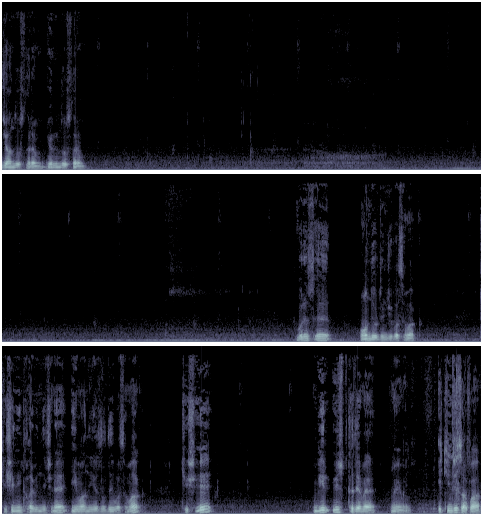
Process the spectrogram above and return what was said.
can dostlarım, gönül dostlarım, Burası 14. basamak. Kişinin kalbinin içine imanın yazıldığı basamak. Kişi bir üst kademe mümin. İkinci safa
